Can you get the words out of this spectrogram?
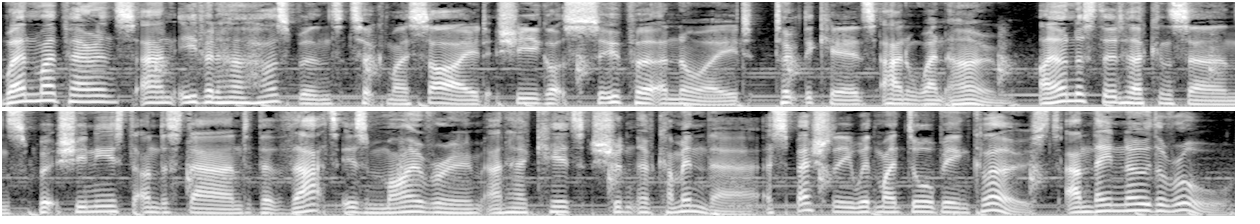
When my parents and even her husband took my side, she got super annoyed, took the kids, and went home. I understood her concerns, but she needs to understand that that is my room and her kids shouldn't have come in there, especially with my door being closed, and they know the rule.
